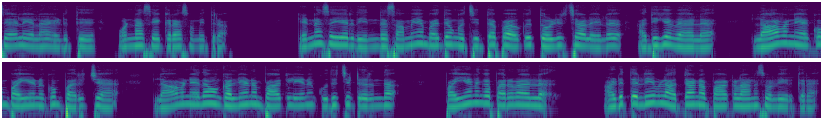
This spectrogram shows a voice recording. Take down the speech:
சேலையெல்லாம் எடுத்து ஒன்றா சேர்க்குறா சுமித்ரா. என்ன செய்யறது? இந்த சமயம் பார்த்து உங்கள் சித்தப்பாவுக்கு தொழிற்சாலையில் அதிக வேலை லாவண்யாக்கும் பையனுக்கும் பரிச்சை. லாவண்யா தான் உன் கல்யாணம் பார்க்கலையேன்னு குதிச்சிட்டு இருந்தா. பையனுங்க பரவாயில்ல. அடுத்த லீவில் அத்தானை பார்க்கலான்னு சொல்லியிருக்கிறேன்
